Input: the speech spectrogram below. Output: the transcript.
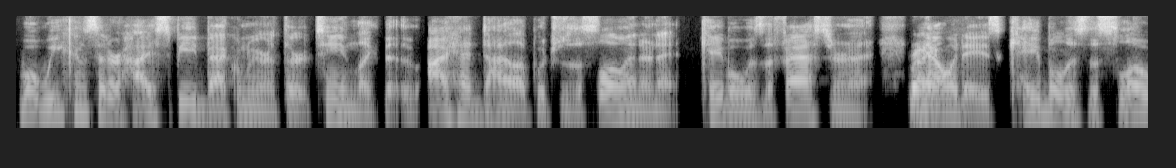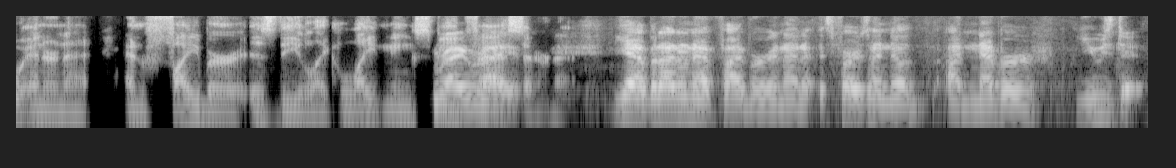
what we consider high speed back when we were 13, like the, I had dial up, which was the slow internet. Cable was the fast internet. right. Nowadays, cable is the slow internet, and fiber is the like lightning speed Right, fast right. internet. yeah, but I don't have fiber, and I, as far as I know, I've never used it.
